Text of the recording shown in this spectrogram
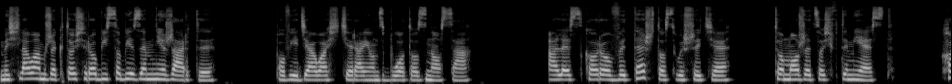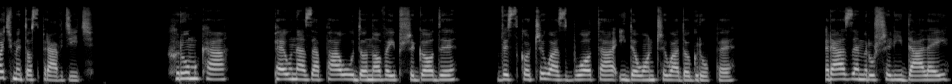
Myślałam, że ktoś robi sobie ze mnie żarty, powiedziała, ścierając błoto z nosa. Ale skoro wy też to słyszycie, to może coś w tym jest. Chodźmy to sprawdzić. Chrumka, pełna zapału do nowej przygody, wyskoczyła z błota i dołączyła do grupy. Razem ruszyli dalej,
